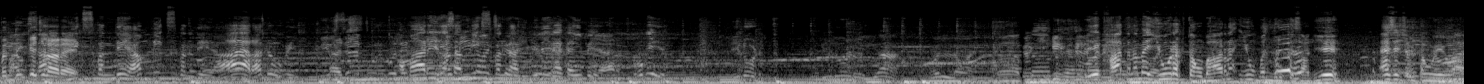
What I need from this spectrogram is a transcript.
बंदूकें चला रहा है। मिक्स बंदे हैं हम मिक्स बंदे यार हद हो गई। हमारे जैसा मिक्स बंदा नहीं मिलेगा कहीं पे यार। हो गई? रीलोड एक हाथ ना मैं यूँ रखता हूँ बाहर ना यूँ बंदूक के साथ ये ऐसे चलता हूँ एक बार।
